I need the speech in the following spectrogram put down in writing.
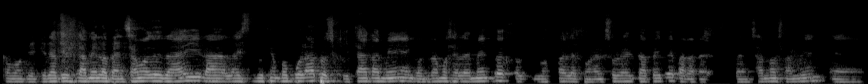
como que creo que también lo pensamos desde ahí, la, institución popular, pues quizá también encontramos elementos los cuales poner sobre el tapete para pensarnos también. Eh,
